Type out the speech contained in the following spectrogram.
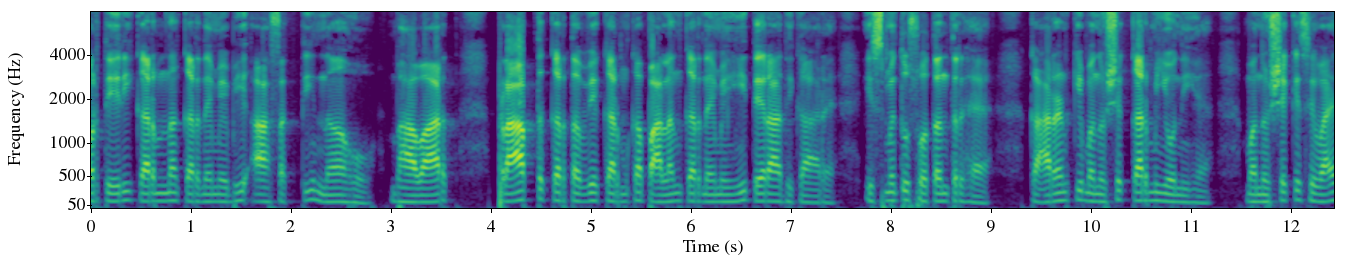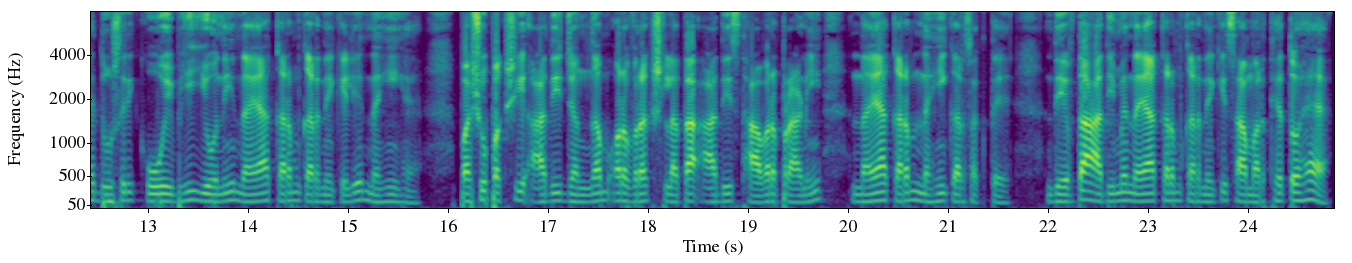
और तेरी कर्म न करने में भी आसक्ति न हो। भावार्थ प्राप्त कर्तव्य कर्म का पालन करने में ही तेरा अधिकार है। इसमें तू स्वतंत्र है, कारण कि मनुष्य कर्म योनि है। मनुष्य के सिवाय दूसरी कोई भी योनि नया कर्म करने के लिए नहीं है। पशु, पक्षी आदि, जंगम और वृक्ष, लता आदि, स्थावर, प्राणी नया कर्म नहीं कर सकते। देवता आदि में नया कर्म करने की सामर्थ्य तो है,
